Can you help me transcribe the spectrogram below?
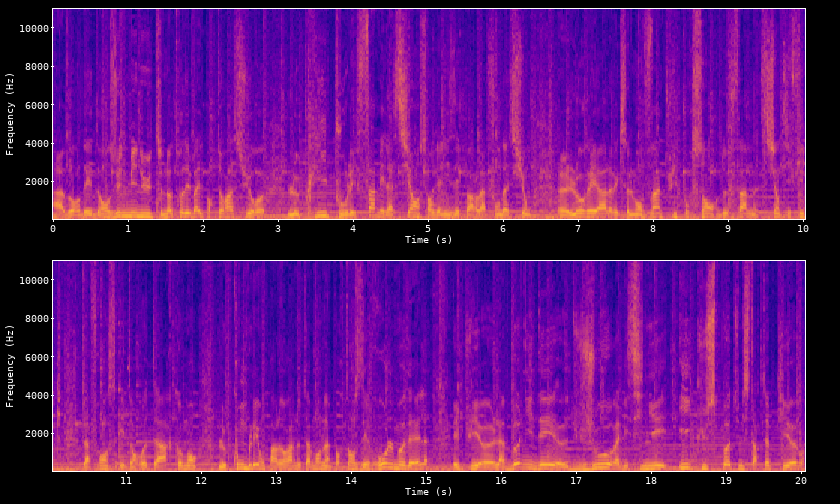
à aborder dans une minute. Notre débat, portera sur le prix pour les femmes et la science organisé par la Fondation L'Oréal, avec seulement 28% de femmes scientifiques. La France est en retard. Comment le combler On parlera notamment de l'importance des rôles modèles. Et puis euh, la bonne idée euh, du jour, elle est signée IQ-Spot, une start-up qui œuvre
